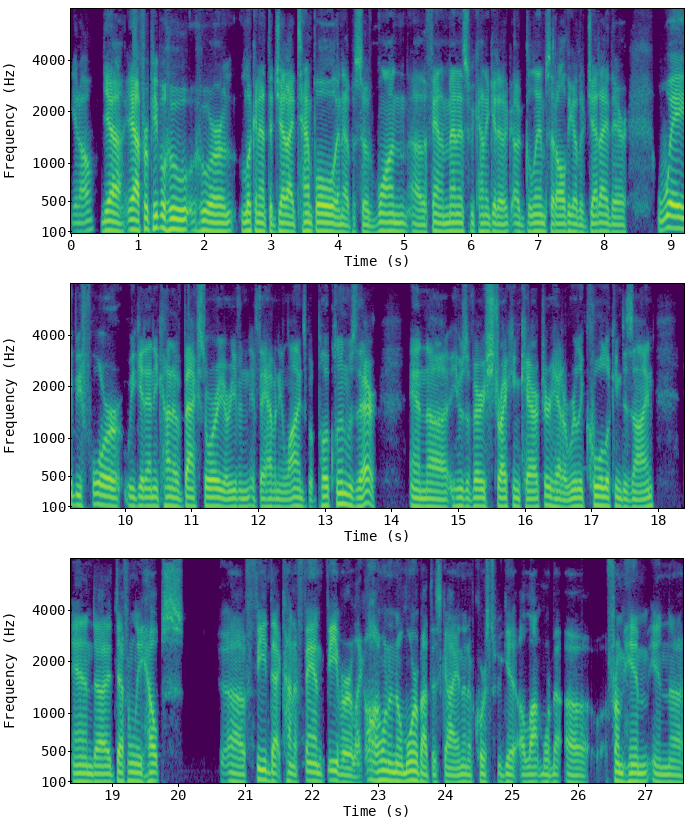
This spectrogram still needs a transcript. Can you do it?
You know. Yeah, yeah. For people who who are looking at the Jedi Temple in Episode One, uh, the Phantom Menace, we kind of get a, a glimpse at all the other Jedi there, way before we get any kind of backstory or even if they have any lines. But Plo Koon was there, and uh, he was a very striking character. He had a really cool looking design, and uh, it definitely helps uh, feed that kind of fan fever. Like, oh, I want to know more about this guy. And then, of course, we get a lot more about, uh, from him in uh,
